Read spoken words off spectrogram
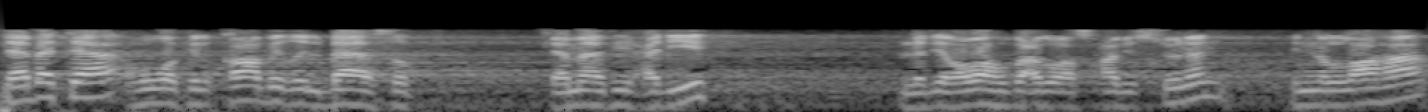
ثبت هو في القابض الباسط كما في حديث الذي رواه بعض أصحاب السنن إن الله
